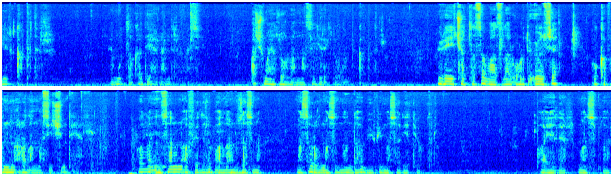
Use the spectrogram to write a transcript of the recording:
bir kapıdır. Ve mutlaka değerlendirilmesi, açmaya zorlanması gerekli olan bir kapıdır. Yüreği çatlasa bazılar orada ölse o kapının aralanması için değer. Valla insanın affedilip Allah'ın rızasına masar olmasından daha büyük bir masariyet yoktur. Payeler, mansıplar,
